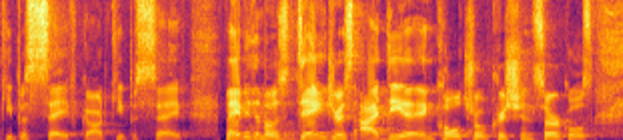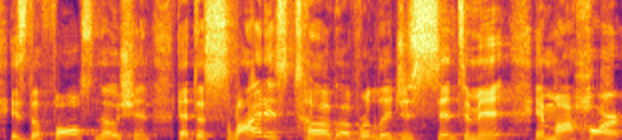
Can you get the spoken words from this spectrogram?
Keep us safe, God, keep us safe. Maybe the most dangerous idea in cultural Christian circles is the false notion that the slightest tug of religious sentiment in my heart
